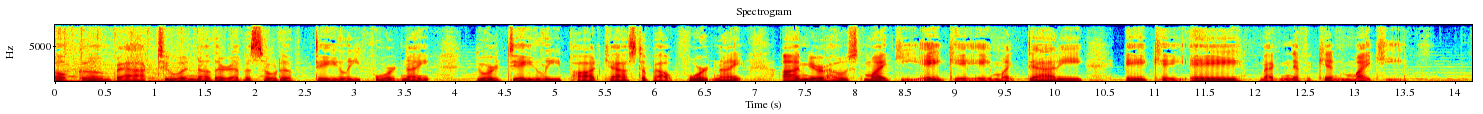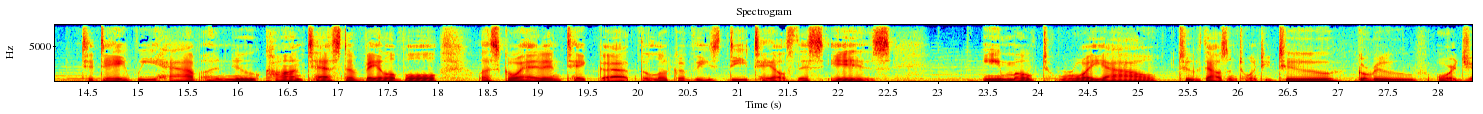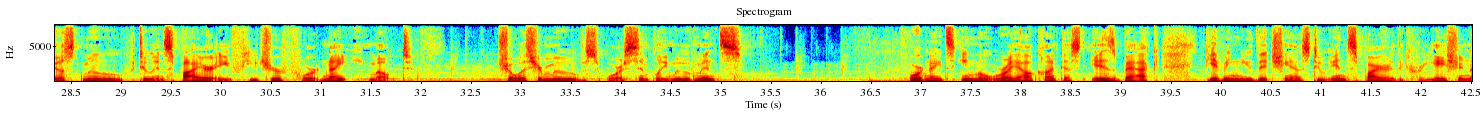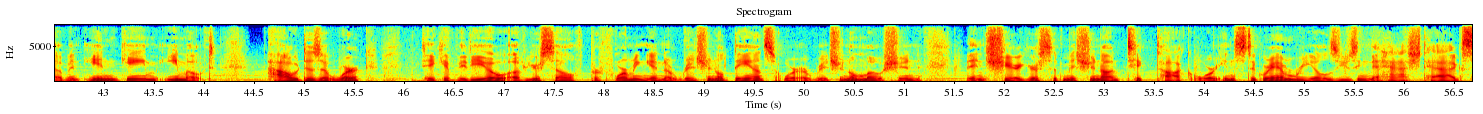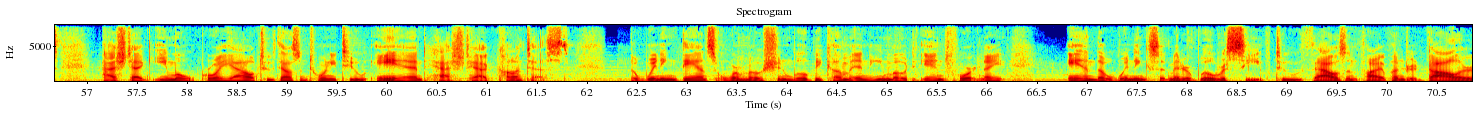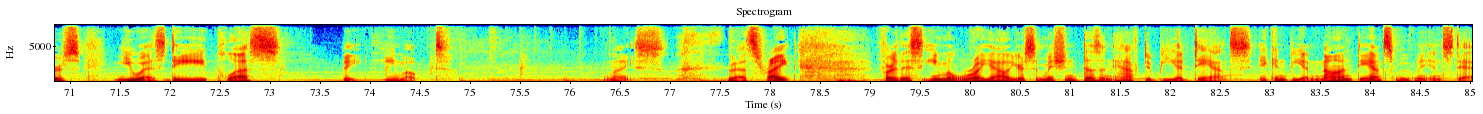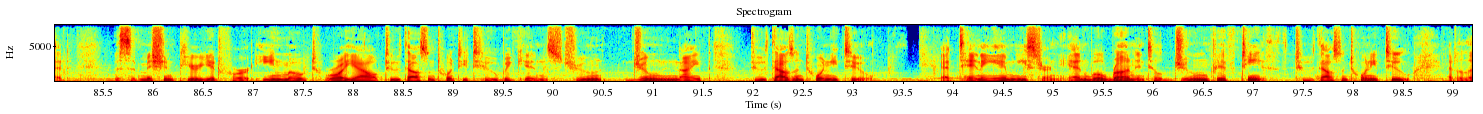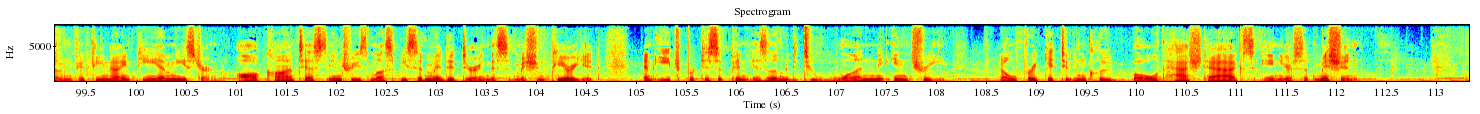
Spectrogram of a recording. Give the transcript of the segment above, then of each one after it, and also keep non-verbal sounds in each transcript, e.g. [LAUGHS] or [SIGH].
Welcome back to another episode of Daily Fortnite, your daily podcast about Fortnite. I'm your host, Mikey, aka Mike Daddy, aka Magnificent Mikey. Today we have a new contest available. Let's go ahead and take the look of these details. This is Emote Royale 2022 Groove or Just Move to inspire a future Fortnite emote. Show us your moves or simply movements. Fortnite's Emote Royale contest is back, giving you the chance to inspire the creation of an in game emote. How does it work? Take a video of yourself performing an original dance or original motion, then share your submission on TikTok or Instagram Reels using the hashtags hashtag emote royale 2022 and hashtag contest. The winning dance or motion will become an emote in Fortnite, and the winning submitter will receive $2,500 USD plus the emote. Nice. [LAUGHS] [LAUGHS] That's right. For this emote royale, your submission doesn't have to be a dance, it can be a non dance movement instead. The submission period for Emote Royale 2022 begins June, June 9th, 2022 at 10 a.m. Eastern and will run until June 15th, 2022 at 11:59 p.m. Eastern. All contest entries must be submitted during the submission period, and each participant is limited to one entry. Don't forget to include both hashtags in your submission.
